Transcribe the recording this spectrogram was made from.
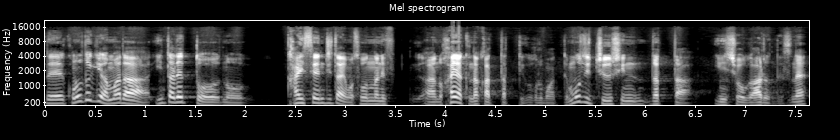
で、この時はまだインターネットの回線自体もそんなに、あの、早くなかったっていうこともあって、文字中心だった印象があるんですね。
